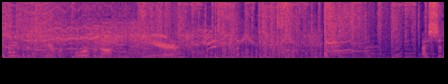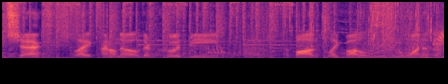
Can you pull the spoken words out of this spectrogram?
Okay, I've been here before, but not here. I should check. Like, I don't know. There could be a bot like bottles in one of them.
